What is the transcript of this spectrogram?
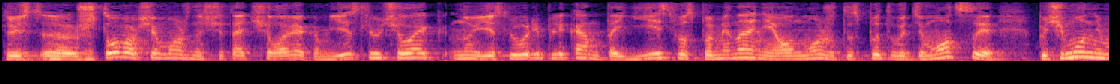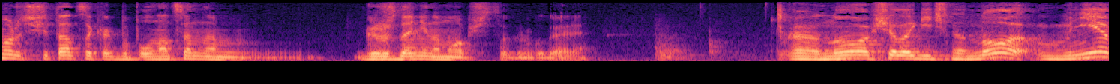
То есть, э, что вообще можно считать человеком? Если у человека, ну, если у репликанта есть воспоминания, он может испытывать эмоции, почему он не может считаться как бы полноценным гражданином общества, грубо говоря. Э, ну, вообще логично. Но мне,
